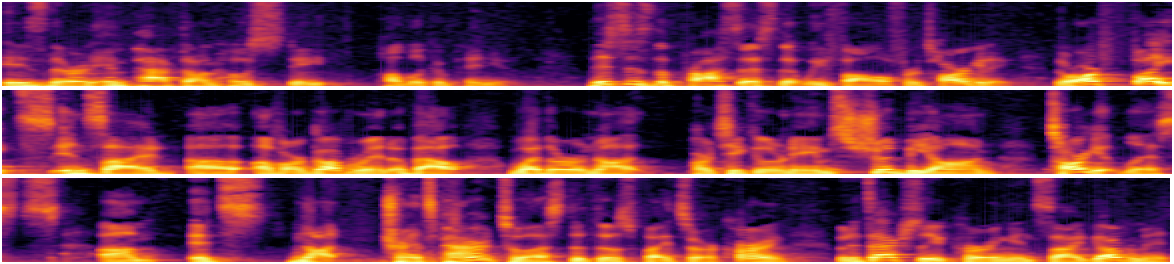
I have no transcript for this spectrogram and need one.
is there an impact on host state public opinion? This is the process that we follow for targeting. There are fights inside uh, of our government about whether or not particular names should be on target lists. Um, it's not transparent to us that those fights are occurring, but it's actually occurring inside government.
